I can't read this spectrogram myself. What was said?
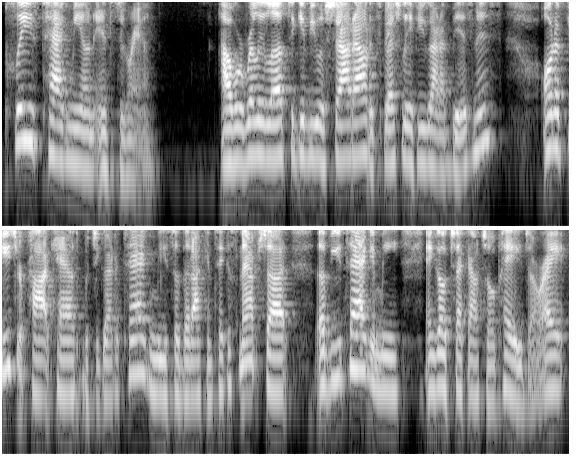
please tag me on Instagram. I would really love to give you a shout out, especially if you got a business on a future podcast, but you got to tag me so that I can take a snapshot of you tagging me and go check out your page. All right.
